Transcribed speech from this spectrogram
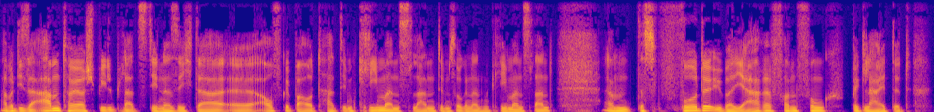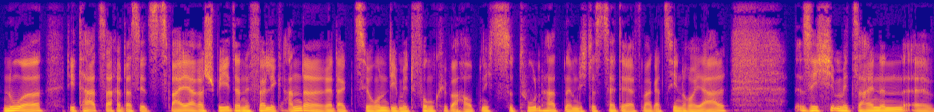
Aber dieser Abenteuerspielplatz, den er sich da äh, aufgebaut hat im Klimansland, im sogenannten Klimansland, ähm, das wurde über Jahre von Funk begleitet. Nur die Tatsache, dass jetzt zwei Jahre später eine völlig andere Redaktion, die mit Funk überhaupt nichts zu tun hat, nämlich das ZDF-Magazin Royal, sich mit seinen äh,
